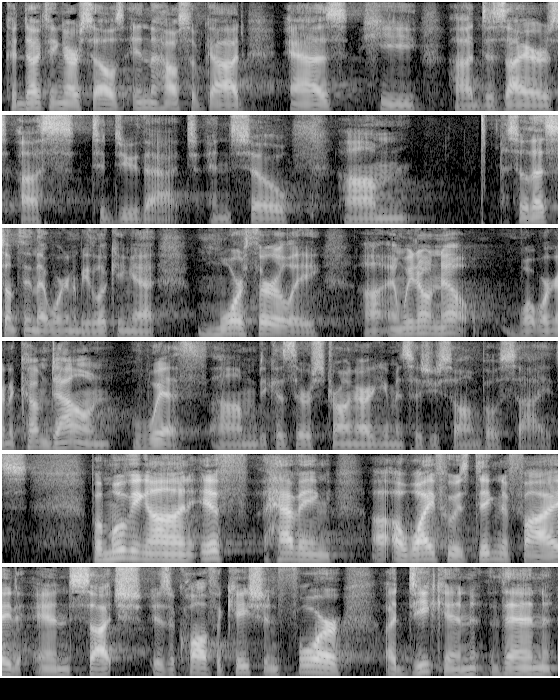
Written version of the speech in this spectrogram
conducting ourselves in the house of God as He uh, desires us to do that. And so, um, so that's something that we're going to be looking at more thoroughly. Uh, and we don't know what we're going to come down with um, because there are strong arguments, as you saw on both sides. But moving on, if having a wife who is dignified and such is a qualification for a deacon, then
